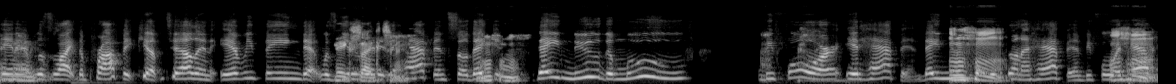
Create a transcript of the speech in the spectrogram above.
and it was like the prophet kept telling everything that was getting ready to Exactly. happen, so they could, Mhm. they knew the move before it happened. They knew what was going to happen before it Mhm. happened.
